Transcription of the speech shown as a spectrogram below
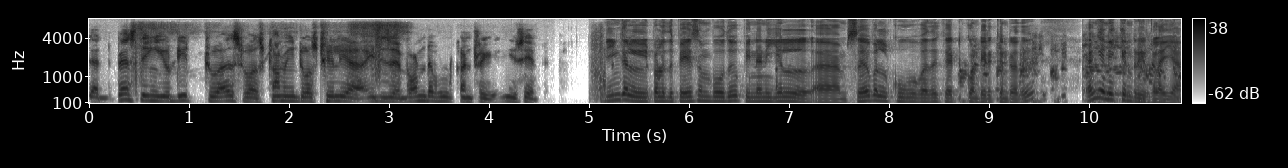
that the best thing you did to us was coming to Australia. It is a wonderful country, he said. நீங்கள் இப்பொழுது பேசும்போது பின்னணியில் சேவல் கூவுவது கேட்டுக்கொண்டிருக்கின்றது எங்கே நிற்கின்றீர்கள் ஐயா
